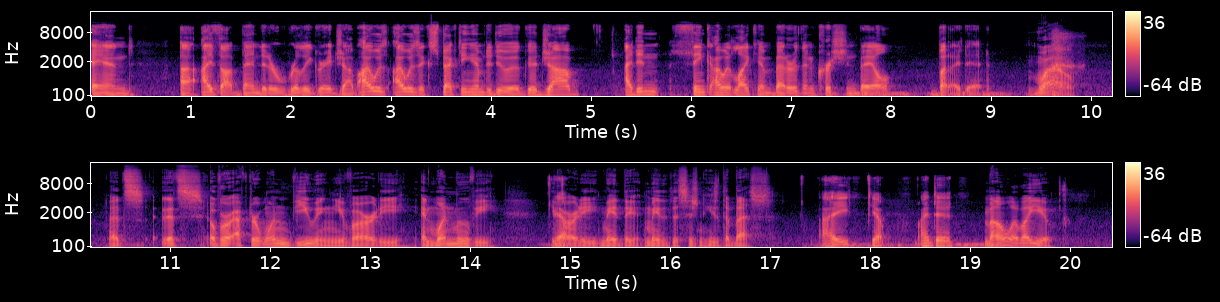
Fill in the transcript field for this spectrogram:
and uh, I thought Ben did a really great job. I was I was expecting him to do a good job. I didn't think I would like him better than Christian Bale, but I did. Wow. That's that's over after one viewing. You've already and one movie. You've Yeah. already made the made the decision. He's the best. I yep, I did. Mo, what about you?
